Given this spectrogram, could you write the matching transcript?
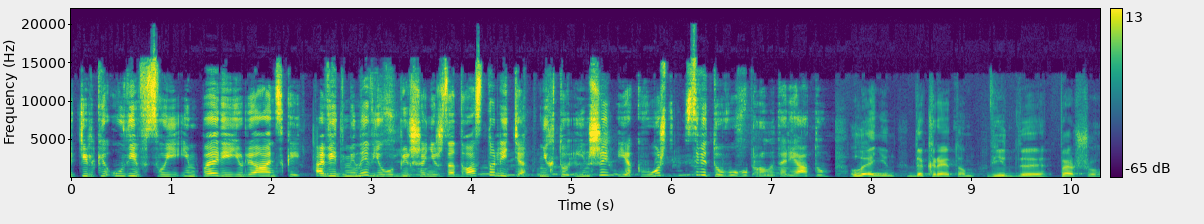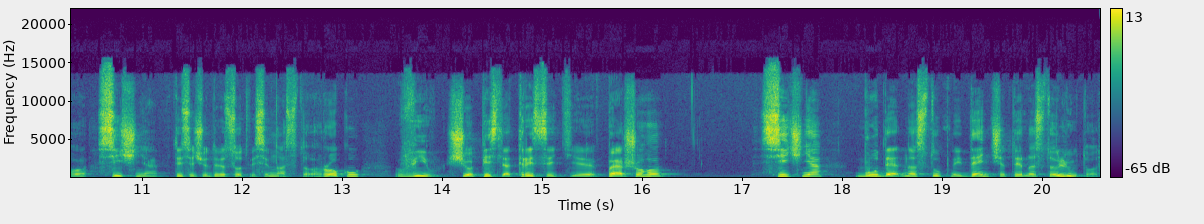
І тільки увів в свої імперії юліанський, а відмінив його більше ніж за два століття. Ніхто інший, як вождь світового пролетаріату. Ленін декретом від е, 1 січня 1918 року ввів, що після 31 січня буде наступний день 14 лютого.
